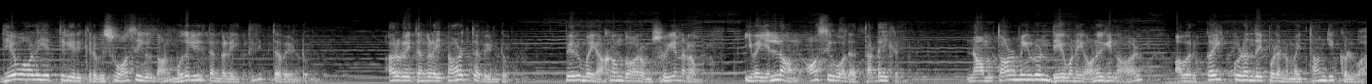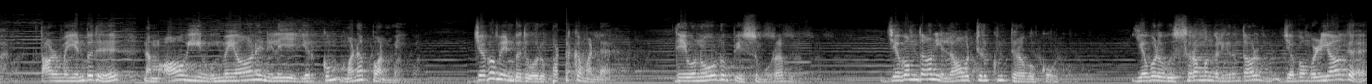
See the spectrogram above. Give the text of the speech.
தேவாலயத்தில் இருக்கிற விசுவாசிகள் தான் முதலில் தங்களை திருத்த வேண்டும். அவர்களை தங்களை தாழ்த்த வேண்டும். பெருமை அகங்காரம் சுயநலம் இவை எல்லாம் ஆசீர்வாத தடைகள். நாம் தாழ்மையுடன் தேவனை அணுகினால் அவர் கை குழந்தை போல நம்மை தாங்கிக் கொள்வார். தாழ்மை என்பது நம் ஆவியின் உண்மையான நிலையை ஏற்கும் மனப்பான்மை. ஜெபம் என்பது ஒரு பழக்கம் அல்ல தேவனோடு பேசும் உறவு. ஜெபம்தான் எல்லாவற்றிற்கும் திறவுகோள். எவ்வளவு சிரமங்கள் இருந்தாலும் ஜெபம் வழியாக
